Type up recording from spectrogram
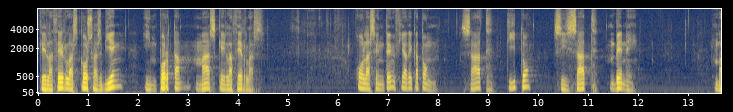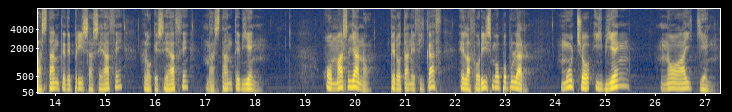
que el hacer las cosas bien importa más que el hacerlas. O la sentencia de Catón, sat quito si sat bene. Bastante deprisa se hace lo que se hace bastante bien. O más llano, pero tan eficaz, el aforismo popular, mucho y bien no hay quien.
